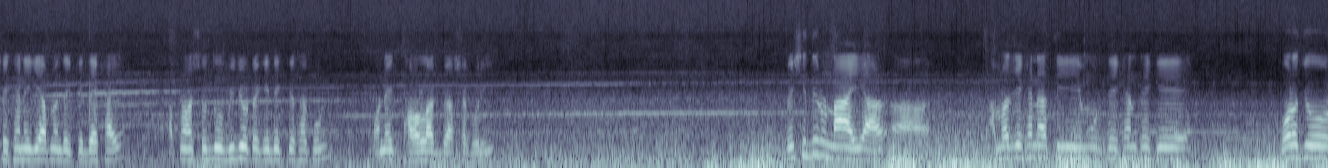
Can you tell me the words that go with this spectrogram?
সেখানে গিয়ে আপনাদেরকে দেখাই। আপনারা শুধু ভিডিওটাকে দেখতে থাকুন। অনেক ভালো লাগবে আশা করি। বেশি দূর নাই আর আমরা যেখানে আছি এই মুহূর্তে এখান থেকে বড় জোর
